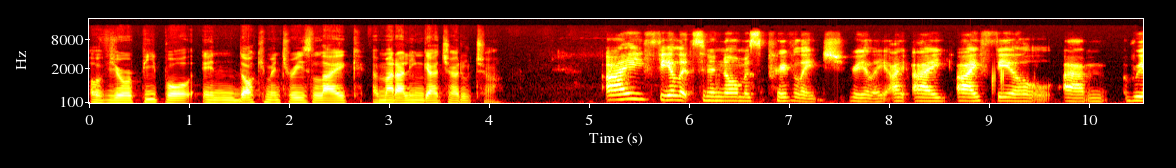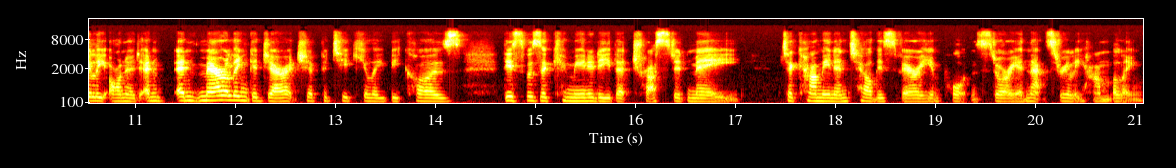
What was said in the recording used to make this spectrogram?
of your people in documentaries like Maralinga Tjarutja? I feel it's an enormous privilege, really. I I, I feel um, really honoured, and and Maralinga Tjarutja particularly because this was a community that trusted me to come in and tell this very important story, and that's really humbling.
